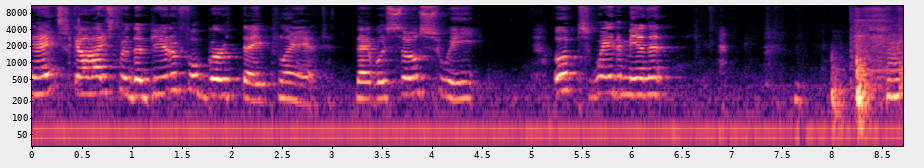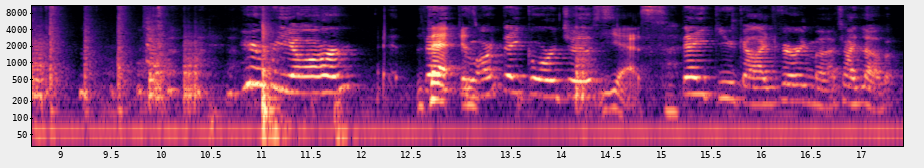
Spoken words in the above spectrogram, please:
Thanks, guys, for the beautiful birthday plant. That was so sweet. Oops, wait a minute. Here we are. Thank That you. is Aren't they gorgeous? yes. Thank you guys very much. I love it.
